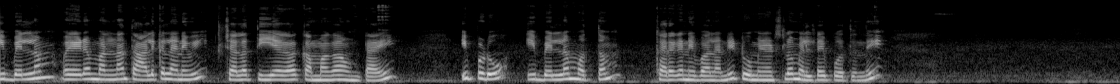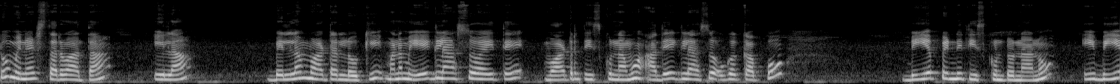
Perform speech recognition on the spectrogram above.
ఈ బెల్లం వేయడం వలన తాలికలు అనేవి చాలా తీయగా కమ్మగా ఉంటాయి. ఇప్పుడు ఈ బెల్లం మొత్తం కరగనివ్వాలండి. టూ మినిట్స్లో మెల్ట్ అయిపోతుంది. టూ మినిట్స్ తర్వాత ఇలా బెల్లం వాటర్లోకి మనం ఏ గ్లాసు అయితే వాటర్ తీసుకున్నామో అదే గ్లాసు ఒక కప్పు బియ్య పిండి తీసుకుంటున్నాను. ఈ బియ్య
